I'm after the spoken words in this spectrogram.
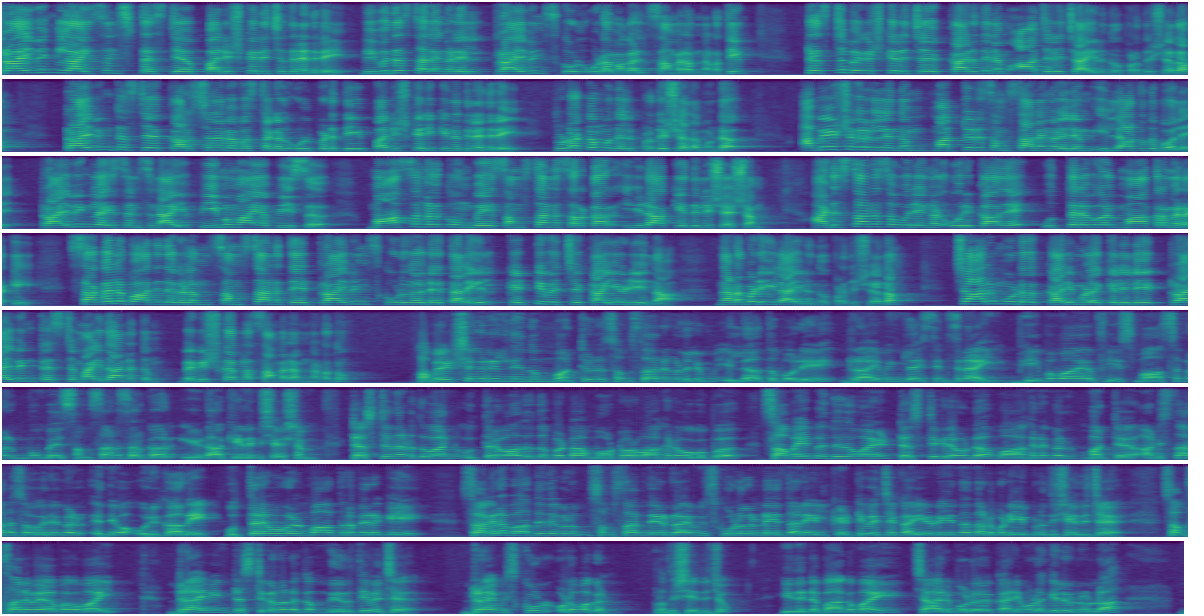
Driving licence test പരിഷ്കരിച്ചതിനെതിരെ വിവിധ സ്ഥലങ്ങളിൽ driving school ഉടമകൾ സമരം നടത്തി. ടെസ്റ്റ് ബഹിഷ്കരിച്ച് കരുദിനം ആചരിച്ചായിരുന്നു പ്രതിഷേധം. ഡ്രൈവിംഗ് ടെസ്റ്റ് കർശന വ്യവസ്ഥകൾ ഉൾപ്പെടുത്തി പരിഷ്കരിക്കുന്നതിനെതിരെ തുടക്കം മുതൽ പ്രതിഷേധമുണ്ട്. അപേക്ഷകരിൽ നിന്നും മറ്റൊരു സംസ്ഥാനങ്ങളിലും ഇല്ലാത്തതുപോലെ ഡ്രൈവിംഗ് ലൈസൻസിനായി ഭീമമായ ഫീസ് മാസങ്ങൾക്ക് മുമ്പേ സംസ്ഥാന സർക്കാർ ഈടാക്കിയതിനു ശേഷം അടിസ്ഥാന സൗകര്യങ്ങൾ ഒരുക്കാതെ ഉത്തരവുകൾ മാത്രമിറക്കി സകല ബാധ്യതകളും സംസ്ഥാനത്തെ ഡ്രൈവിംഗ് സ്കൂളുകളുടെ തലയിൽ കെട്ടിവെച്ച് കൈയൊഴിയുന്ന നടപടിയിലായിരുന്നു പ്രതിഷേധം. ചാരമൂട് കരിമുളയ്ക്കലിലെ ഡ്രൈവിംഗ് ടെസ്റ്റ് മൈതാനത്തും ബഹിഷ്കരണ സമരം നടന്നു. അപേക്ഷകരിൽ നിന്നും മറ്റൊരു സംസ്ഥാനങ്ങളിലും ഇല്ലാത്ത പോലെ ഡ്രൈവിംഗ് ലൈസൻസിനായി ഭീമമായ ഫീസ് മാസങ്ങൾക്ക് മുമ്പേ സംസ്ഥാന സർക്കാർ ഈടാക്കിയതിനു ശേഷം ടെസ്റ്റ് നടത്തുവാൻ ഉത്തരവാദിത്തപ്പെട്ട മോട്ടോർ വാഹന വകുപ്പ് സമയബന്ധിതമായി ടെസ്റ്റ് ഗ്രൗണ്ട് വാഹനങ്ങൾ മറ്റ് അടിസ്ഥാന സൗകര്യങ്ങൾ എന്നിവ ഒരുക്കാതെ ഉത്തരവുകൾ മാത്രമിറക്കി സകല ബാധ്യതകളും സംസ്ഥാനത്തെ ഡ്രൈവിംഗ് സ്കൂളുകളുടെ തലയിൽ കെട്ടിവെച്ച് കൈയൊഴിയുന്ന നടപടിയിൽ പ്രതിഷേധിച്ച് സംസ്ഥാന വ്യാപകമായി ഡ്രൈവിംഗ് ടെസ്റ്റുകളടക്കം നിർത്തിവെച്ച് ഡ്രൈവിംഗ് സ്കൂൾ ഉടമകൾ പ്രതിഷേധിച്ചു. ഇതിന്റെ ഭാഗമായി ചാരുമൂട് കരിമുളക്കലിലുള്ള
